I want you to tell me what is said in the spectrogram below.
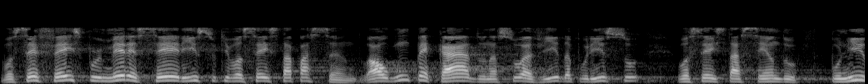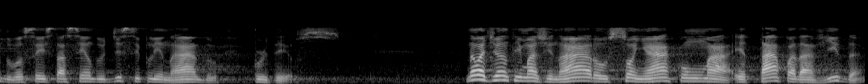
Você fez por merecer isso que você está passando. Há algum pecado na sua vida, por isso você está sendo punido, você está sendo disciplinado por Deus. Não adianta imaginar ou sonhar com uma etapa da vida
